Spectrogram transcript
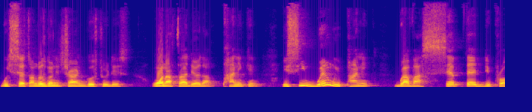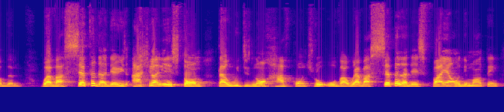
we settle. I'm just going to try and go through this one after the other. Panicking. You see, when we panic, we have accepted the problem. We have accepted that there is actually a storm that we do not have control over. We have accepted that there's fire on the mountain.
